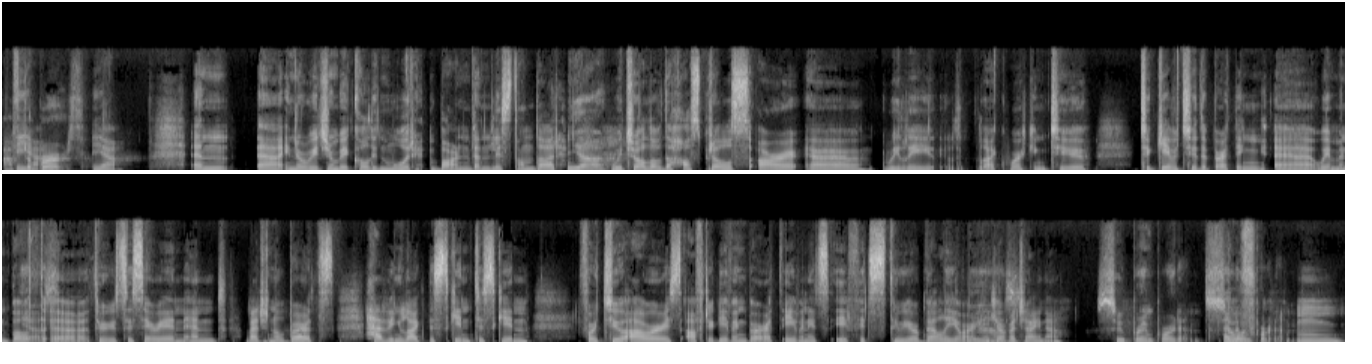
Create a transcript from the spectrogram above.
after Yeah. birth. Yeah. And uh, in Norwegian, we call it mor barnvennlig standard, Yeah. which all of the hospitals are uh, really like working to to give to the birthing uh, women, both Yes. uh, through cesarean and vaginal births, having like the skin to skin for two hours after giving birth, even it's, if it's through your belly or your vagina. Super important. So of- important. Mm.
